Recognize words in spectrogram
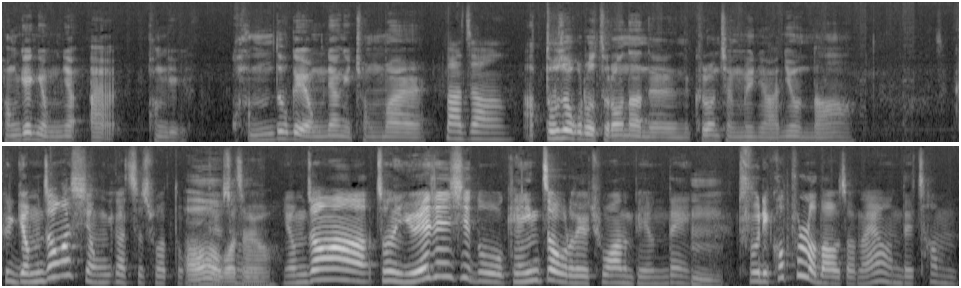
관객 역량 아 관객 감독의 역량이 정말 맞아. 압도적으로 드러나는 그런 장면이 아니었나. 그리고 염정아 씨 연기가 진짜 좋았던 것 어, 같아요. 저는. 맞아요. 염정아 저는 유해진 씨도 개인적으로 되게 좋아하는 배우인데 음. 둘이 커플로 나오잖아요. 근데 참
